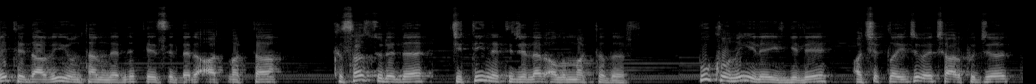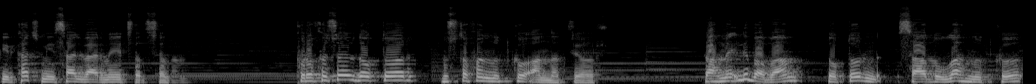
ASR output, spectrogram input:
ve tedavi yöntemlerinin tesirleri artmakta, kısa sürede ciddi neticeler alınmaktadır. Bu konu ile ilgili açıklayıcı ve çarpıcı birkaç misal vermeye çalışalım. Profesör Doktor Mustafa Nutku anlatıyor. Rahmetli babam Doktor Sadullah Nutku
